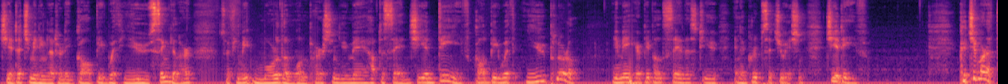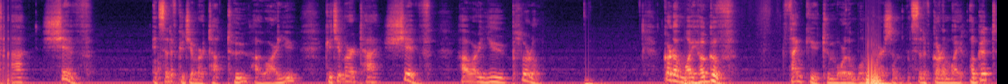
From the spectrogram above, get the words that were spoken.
Giadich meaning literally God be with you, singular. So if you meet more than one person, you may have to say Giadiv, God be with you, plural. You may hear people say this to you in a group situation. Giadiv. Kujimarata Shiv. Instead of Kujimarata tu, how are you? Kujimarata Shiv, how are you, plural. Guramaihugov thank you to more than one person. Instead of ugat,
